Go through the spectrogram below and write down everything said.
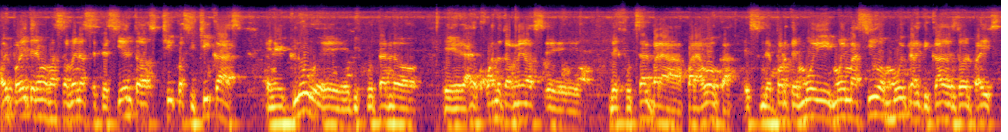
Hoy por hoy tenemos más o menos 700 chicos y chicas en el club eh, disputando, eh, jugando torneos eh, de futsal para, para Boca. Es un deporte muy, muy masivo, muy practicado en todo el país.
